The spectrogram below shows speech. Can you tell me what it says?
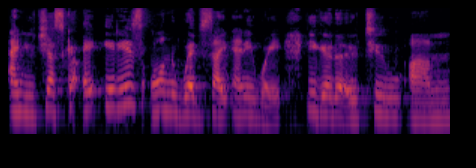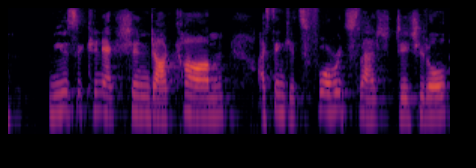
And you just go, it is on the website anyway. You go to, to um, musicconnection.com. I think it's forward slash digital.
